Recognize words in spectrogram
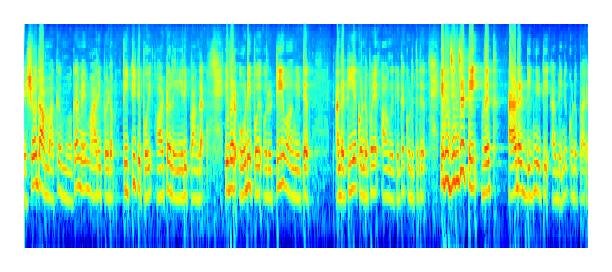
யசோதா அம்மாவுக்கு முகமே மாறி போயிடும். திட்டிட்டு போய் ஆட்டோவில் ஏறிப்பாங்க. இவர் ஓடி போய் ஒரு டீ வாங்கிட்டு அந்த டீயை கொண்டு போய் அவங்க கிட்ட கொடுத்துட்டு இது ginger tea with added dignity அப்படின்னு கொடுப்பாரு.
